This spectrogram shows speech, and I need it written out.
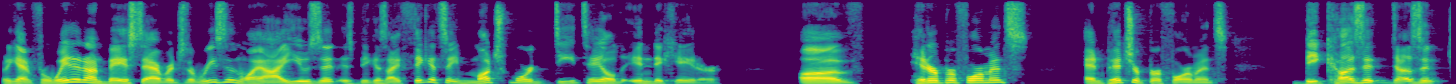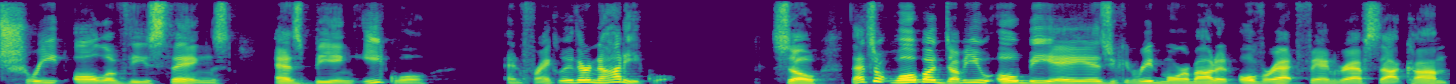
But again, for weighted on base average, the reason why I use it is because I think it's a much more detailed indicator of hitter performance and pitcher performance because it doesn't treat all of these things as being equal. And frankly, they're not equal. So that's what WOBA, W O B A is. You can read more about it over at fangraphs.com.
